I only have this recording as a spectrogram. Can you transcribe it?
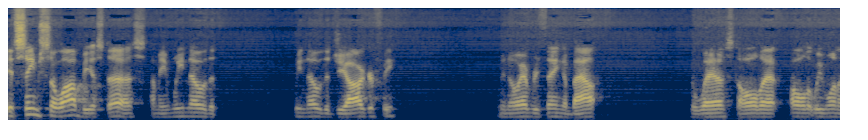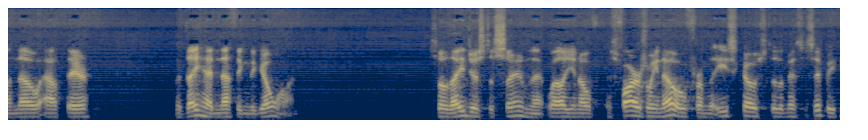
It seems so obvious to us. I mean, we know that we know the geography. We know everything about the West, all that all that we want to know out there. But they had nothing to go on. So they just assumed that, well, you know, as far as we know, from the East Coast to the Mississippi,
